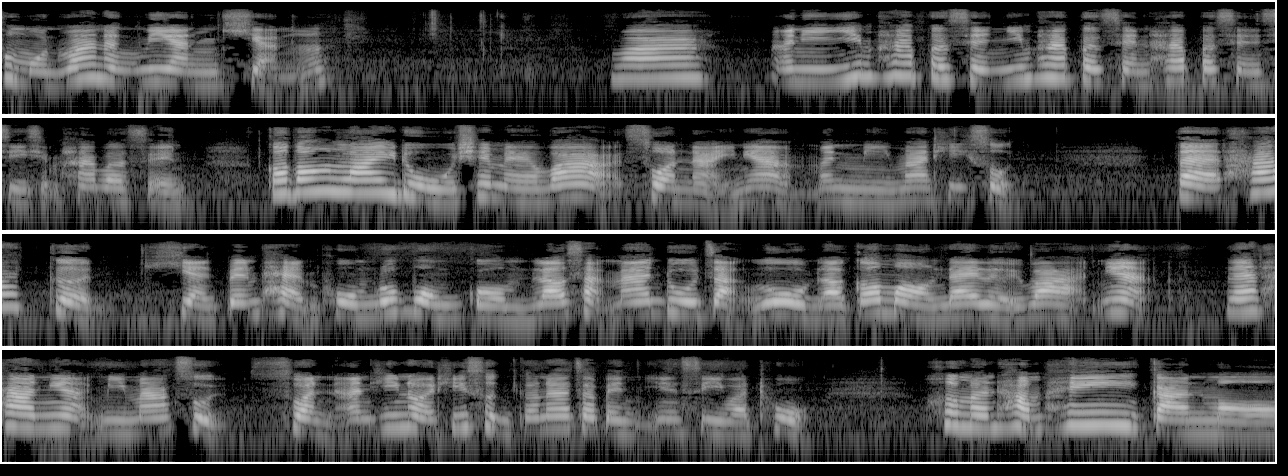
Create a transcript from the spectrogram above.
สมมติว่านักเรียนเขียน ว่าอันนี้ยี่ห้าเปอร์เซ็นยี่ห้าเปอร์เซ็นห้าเปอร์เซ็นสี่สิบห้าเปอร์เซ็นก็ต้องไล่ดูใช่ไหมว่าส่วนไหนเนี่ยมันมีมากที่สุด แต่ถ้าเกิดเขียนเป็นแผนภูมิรูปวงกลม เราสามารถดูจากรูปแล้วก็มองได้เลยว่าเนี่ยแร่ธาตุเนี่ยมีมากสุด ส่วนอันที่น้อยที่สุดก็น่าจะเป็นอินทรีย์วัตถุ คือมันทำให้การมอง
